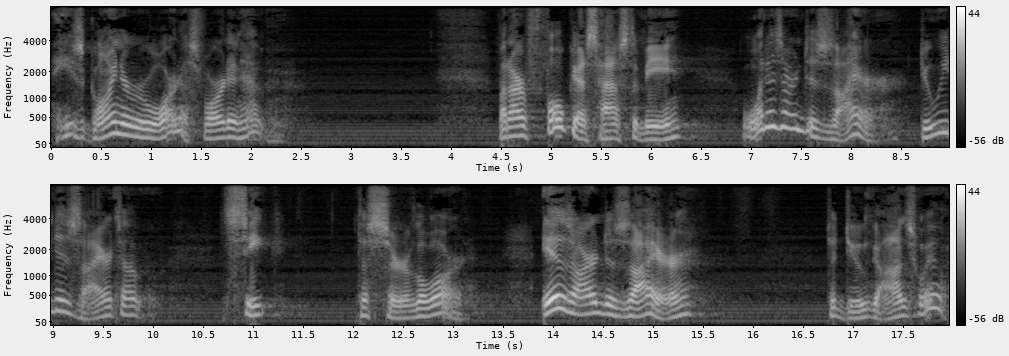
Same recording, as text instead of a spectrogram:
He's going to reward us for it in heaven. But our focus has to be what is our desire? Do we desire to seek to serve the Lord? Is our desire to do God's will?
